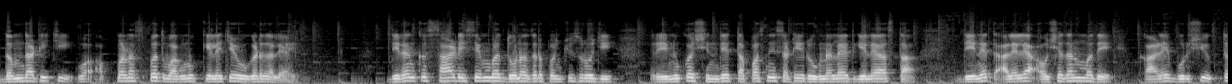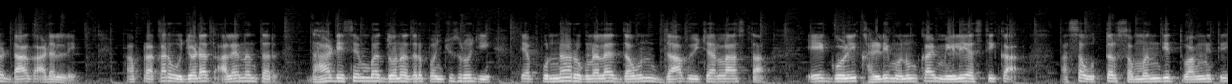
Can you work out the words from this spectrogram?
दमदाटीची व अपमानास्पद वागणूक केल्याचे उघड झाले आहे. दिनांक सहा डिसेंबर दोन हजार पंचवीस रोजी रेणुका शिंदे तपासणीसाठी रुग्णालयात गेल्या असता देण्यात आलेल्या औषधांमध्ये काळे बुरशीयुक्त डाग आढळले. हा प्रकार उजेडात आल्यानंतर दहा डिसेंबर दोन हजार पंचवीस रोजी त्या पुन्हा रुग्णालयात जाऊन जाब विचारला असता एक गोळी खाल्ली म्हणून काय मेली असती का? असा उत्तर संबंधित वांगणीतील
